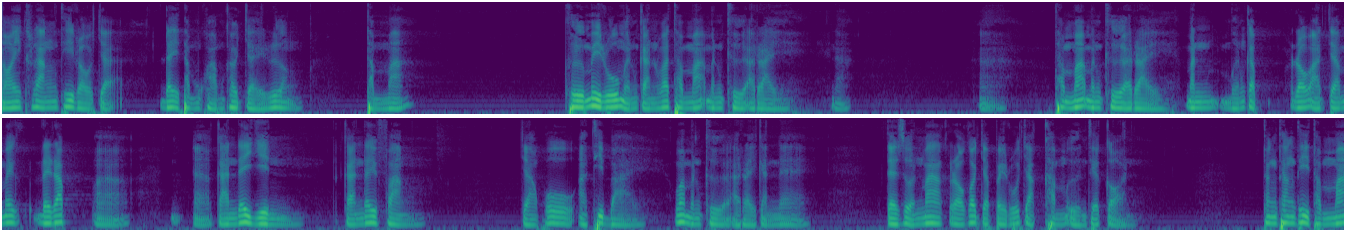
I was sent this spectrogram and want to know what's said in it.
น้อยครั้งที่เราจะได้ทำความเข้าใจเรื่องธรรมะ คือไม่รู้เหมือนกันว่าธรรมะมันคืออะไรนะธรรมะมันคืออะไร มันเหมือนกับเราอาจจะไม่ได้รับการได้ยิน การได้ฟังจากผู้อธิบาย ว่ามันคืออะไรกันแน่ แต่ส่วนมากเราก็จะไปรู้จักคำอื่นเสียก่อน ทั้งๆทที่ธรรมะ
